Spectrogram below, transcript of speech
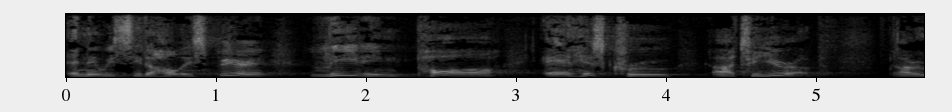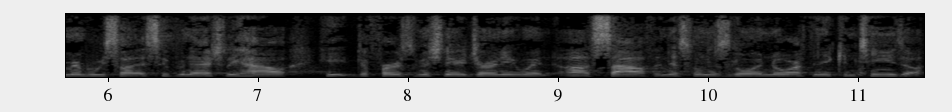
And then we see the Holy Spirit leading Paul and his crew uh, to Europe. Uh, remember, we saw that supernaturally how he, the first missionary journey went uh, south, and this one is going north, and he continues. The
